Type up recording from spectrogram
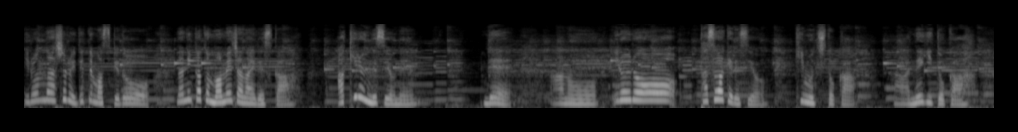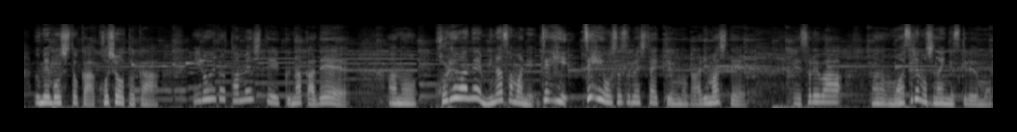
いろんな種類出てますけど何かと豆じゃないですか。飽きるんですよね。であのいろいろ足すわけですよ。キムチとかあネギとか梅干しとか胡椒とかいろいろ試していく中であのこれはね皆様にぜひぜひおすすめしたいっていうものがありまして、えー、それは、まあ、忘れもしないんですけれども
